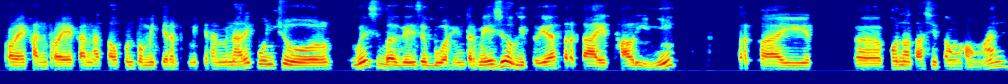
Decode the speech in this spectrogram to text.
proyekan-proyekan ataupun pemikiran-pemikiran menarik muncul. Gue sebagai sebuah intermezzo gitu ya terkait hal ini terkait eh, konotasi tongkrongan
